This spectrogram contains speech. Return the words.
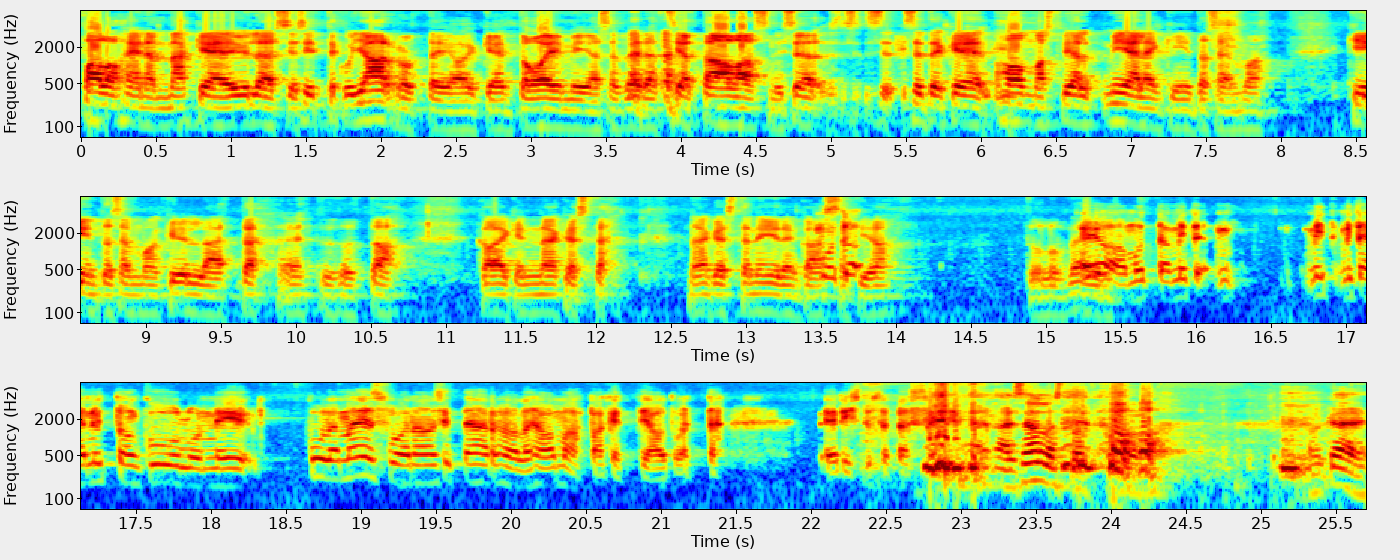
paloheinän mäkeä ylös ja sitten kun jarrut ei oikein toimi ja sä vedät sieltä alas, niin se, se, se tekee hommasta vielä mielenkiintoisemman kiintoisemman kyllä, että, että tota, kaiken näköistä, näköistä niiden kanssakin on tullut veillä. Joo, mutta mit, mit, mitä nyt on kuullut, niin kuulemma ensi vuonna on sitten RHL ihan oma pakettiauto, että edistystä tässä. Ai sellaista kuullut. Okei.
